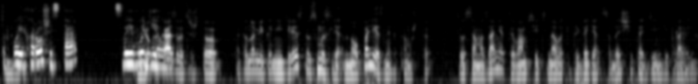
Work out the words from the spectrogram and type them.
такой угу. хороший старт своего Вдруг дела. оказывается, что экономика неинтересна в смысле, но полезная, потому что если вы самозаняты, вам все эти навыки пригодятся, да, считать деньги правильно.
